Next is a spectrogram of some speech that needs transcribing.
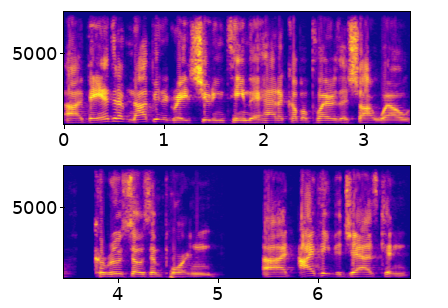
Uh, they ended up not being a great shooting team. They had a couple players that shot well. Caruso's important. Uh, I think the Jazz can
